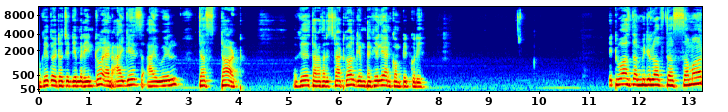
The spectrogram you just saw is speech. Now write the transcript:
Okay তো এটা হচ্ছে গেমের intro and I guess I will just start okay তাড়াতাড়ি স্টার্ট কর গেমটা খেলি অ্যান্ড কমপ্লিট করি। It was the middle of the summer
